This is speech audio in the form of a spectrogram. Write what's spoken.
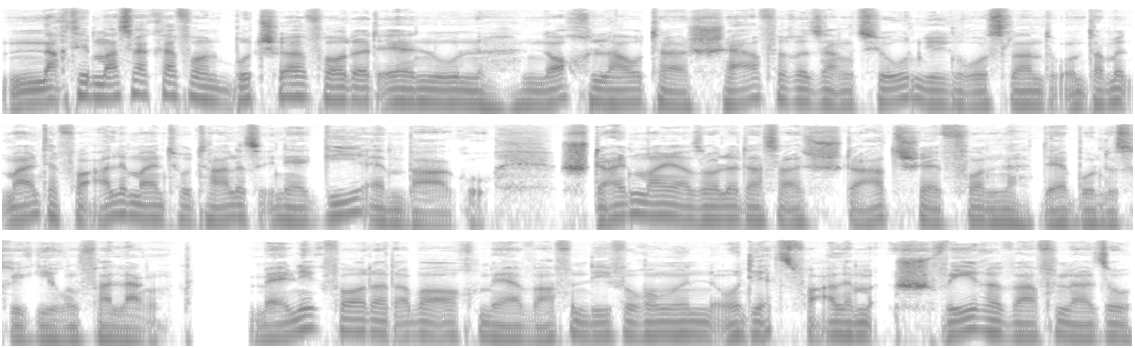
Nach dem Massaker von Butcher fordert er nun noch lauter schärfere Sanktionen gegen Russland und damit meint er vor allem ein totales Energieembargo. Steinmeier solle das als Staatschef von der Bundesregierung verlangen. Melnik fordert aber auch mehr Waffenlieferungen und jetzt vor allem schwere Waffen, also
